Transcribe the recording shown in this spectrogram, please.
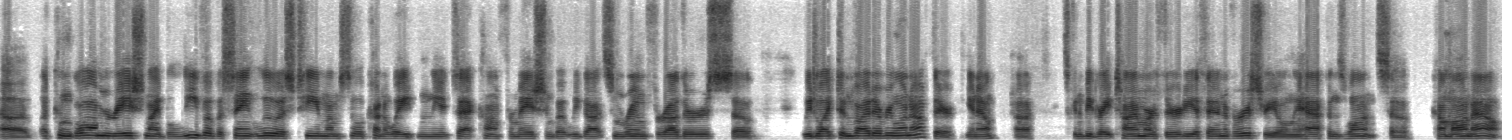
uh, a conglomeration, I believe, of a St. Louis team. I'm still kind of waiting the exact confirmation, but we got some room for others. So we'd like to invite everyone out there. You know, uh, it's going to be a great time. Our 30th anniversary only happens once, so come on out.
